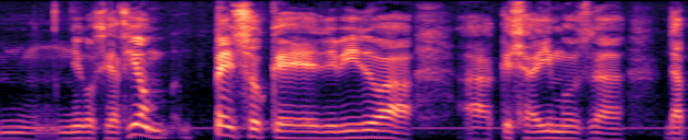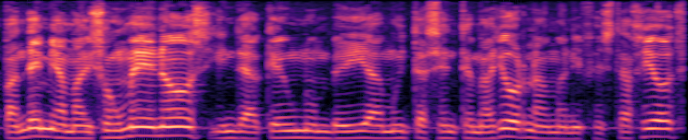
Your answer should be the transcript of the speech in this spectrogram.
mm, negociación. Penso que debido a, a que saímos da, da pandemia máis ou menos, inda que eu non veía moita xente maior nas manifestacións,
